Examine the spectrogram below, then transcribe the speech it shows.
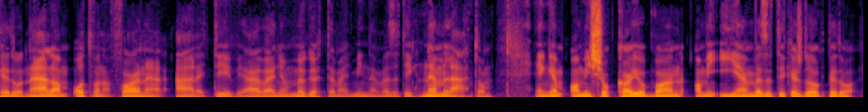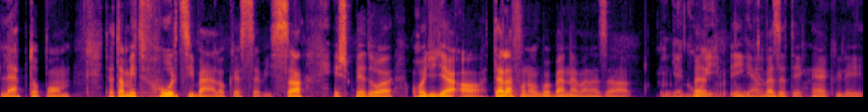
Például nálam ott van a falnál, áll egy tévé állványon, mögöttem egy minden vezeték, nem látom. Engem ami sokkal jobban, ami ilyen vezetékes dolog, például laptopom. Tehát amit hurcibálok össze-vissza, és például, hogy ugye a telefonokban benne van ez a igen, Be, igen, igen, vezeték nélküli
